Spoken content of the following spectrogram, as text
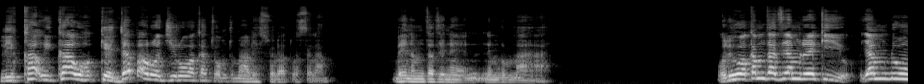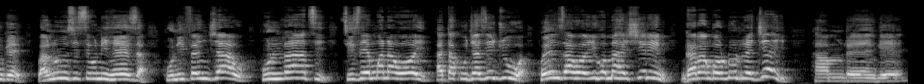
liqa'u ikao ke jabaro jiro wakati wa mtume alayhi salatu wasalam. Baina mzazi ne, ne uliho kamzazi yamrekiyo yamdunge banu sisi uniheza hunife njau hunrati size mwana woi hata kujazijua wenza ho iho maha ishirini jei hamrenge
